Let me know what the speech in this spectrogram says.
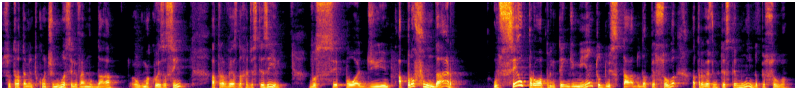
se o tratamento continua, se ele vai mudar, alguma coisa assim, através da radiestesia. Você pode aprofundar o seu próprio entendimento do estado da pessoa através de um testemunho da pessoa.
